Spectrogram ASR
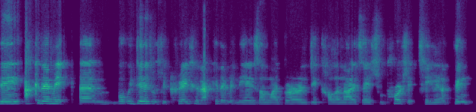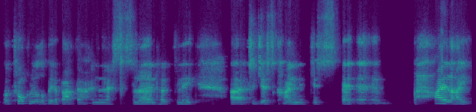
the academic, um, what we did was we created an academic liaison librarian decolonisation project team. And I think we'll talk a little bit about that in the lessons learned, hopefully, uh, to just kind of just uh, uh highlight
